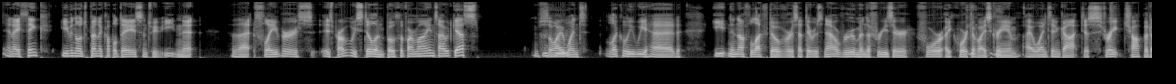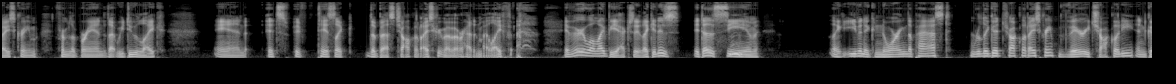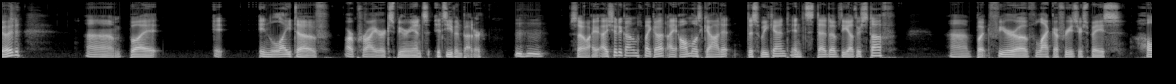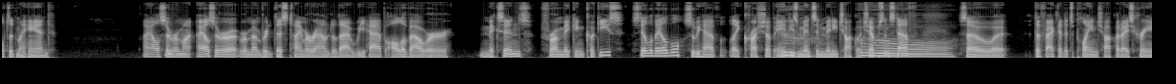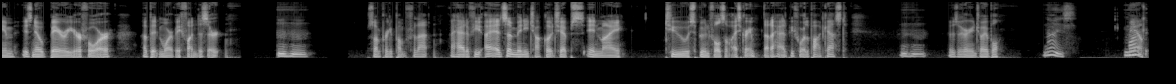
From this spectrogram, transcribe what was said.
and I think even though it's been a couple days since we've eaten it, that flavor is, is probably still in both of our minds. I would guess. So I Mhm. went. Luckily, we had eaten enough leftovers that there was now room in the freezer for a quart of ice cream. I went and got just straight chocolate ice cream from the brand that we do like, and it's it tastes like the best chocolate ice cream I've ever had in my life. it very well might be actually. Like it is it does seem like even ignoring the past, really good chocolate ice cream, very chocolatey and good. Um but it in light of our prior experience, it's even better. Mm-hmm. So I, I should have gone with my gut. I almost got it this weekend instead of the other stuff, uh, but fear of lack of freezer space halted my hand. I also Mhm. remi- I also re- remembered this time around that we have all of our mix-ins from making cookies still available. So we have like crushed up Andes mints and mini chocolate chips and stuff. Oh. So uh, the fact that it's plain chocolate ice cream is no barrier for a bit more of a fun dessert. Mm-hmm. So I'm pretty pumped for that. I had a few. I had some mini chocolate chips in my two spoonfuls of ice cream that I had before the podcast. Mm-hmm. It was very enjoyable. Nice. Mark,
